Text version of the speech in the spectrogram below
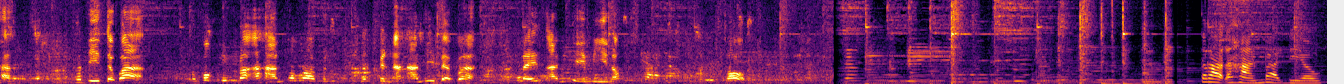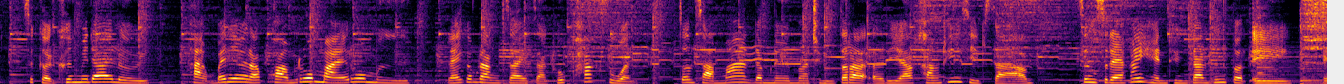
ค่ะ ก็ดีแต่ว่ามันก็คุ้มเนาะอาหารเพราะว่ามันมันเป็นอาหารที่แบบว่า ไรสารเคมีเนาะก็ตลาดอาหารบาทเดียวจะเกิดขึ้นไม่ได้เลย หากไม่ได้รับความร่วมไม้ร่วมมือ และกำลังใจจากทุกภาคส่วน จนสามารถดำเนินมาถึงตลาดอาริยะครั้งที่13ซึ่งแสดงให้เห็นถึงการพึ่งตนเอง ใน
